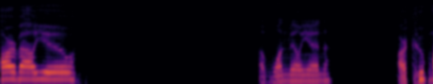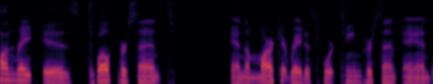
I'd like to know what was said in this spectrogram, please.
par value of 1 million. Our coupon rate is 12% and the market rate is 14% and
